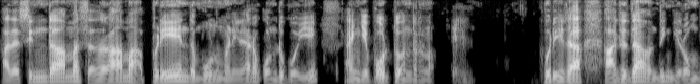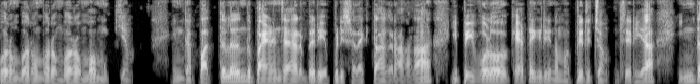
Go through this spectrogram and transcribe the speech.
அதை சிந்தாமல் சிதறாமல் அப்படியே இந்த மூணு மணி நேரம் கொண்டு போய் அங்கே போட்டு வந்துடணும் புரியுதா? அதுதான் வந்து இங்கே ரொம்ப ரொம்ப ரொம்ப ரொம்ப ரொம்ப முக்கியம். இந்த 10லருந்து 15,000 பேர் எப்படி செலக்ட் ஆகுறாங்கன்னா, இப்போ இவ்வளோ கேட்டகரி நம்ம பிரித்தோம் சரியா? இந்த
